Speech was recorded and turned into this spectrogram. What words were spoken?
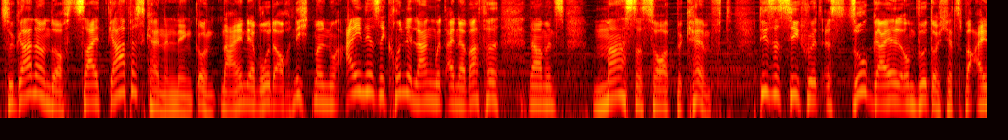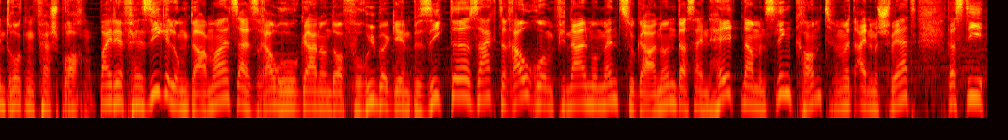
Zu Ganondorfs Zeit gab es keinen Link und nein, er wurde auch nicht mal nur eine Sekunde lang mit einer Waffe namens Master Sword bekämpft. Dieses Secret ist so geil und wird euch jetzt beeindrucken versprochen. Bei der Versiegelung damals, als Rauru Ganondorf vorübergehend besiegte, sagte Rauru im finalen Moment zu Ganon, dass ein Held namens Link kommt mit einem Schwert, das die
